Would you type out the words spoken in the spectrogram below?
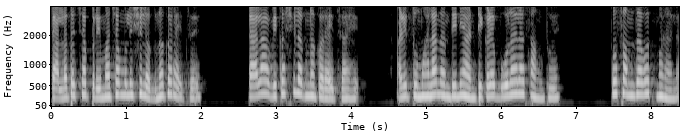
त्याला त्याच्या प्रेमाच्या मुलीशी लग्न करायचं आहे त्याला अविकाशी लग्न करायचं आहे. आणि तुम्हाला नंदिनी आंटीकडे बोलायला सांगतोय. तो समजावत म्हणाला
